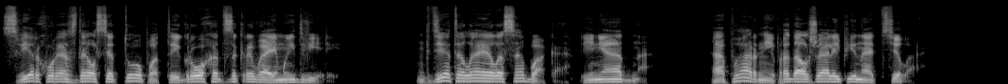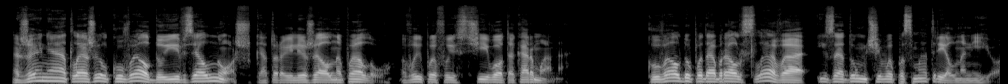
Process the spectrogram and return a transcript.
Сверху раздался топот и грохот закрываемой двери. Где-то лаяла собака, и не одна. а парни продолжали пинать тела. Женя отложил кувалду и взял нож, который лежал на полу, выпав из чьего-то кармана. Кувалду подобрал Слава и задумчиво посмотрел на нее.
